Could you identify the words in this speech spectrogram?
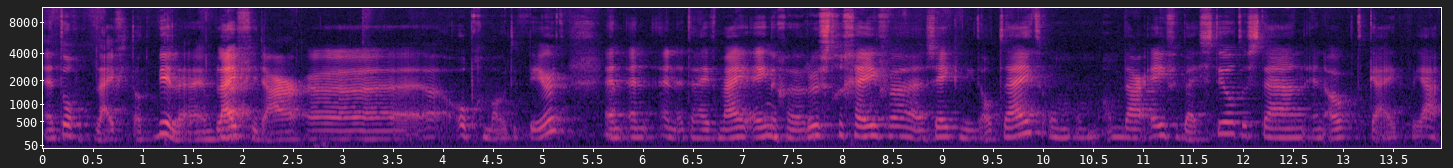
En toch blijf je dat willen en blijf je daar uh, op gemotiveerd. En, en, en het heeft mij enige rust gegeven, en zeker niet altijd, om, om, om daar even bij stil te staan en ook te kijken van ja,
